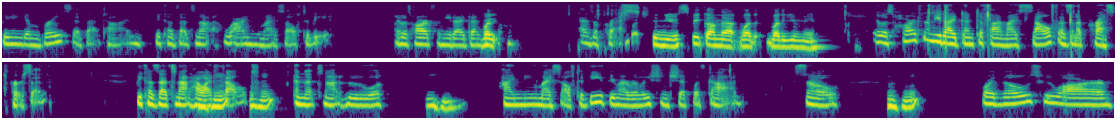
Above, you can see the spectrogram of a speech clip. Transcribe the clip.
being embraced at that time because that's not who I knew myself to be. It was hard for me to identify what, as oppressed. Can you speak on that? What What do you mean? It was hard for me to identify myself as an oppressed person because that's not how mm-hmm, I felt. Mm-hmm. And that's not who mm-hmm. I knew myself to be through my relationship with God. So, mm-hmm. for those who are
